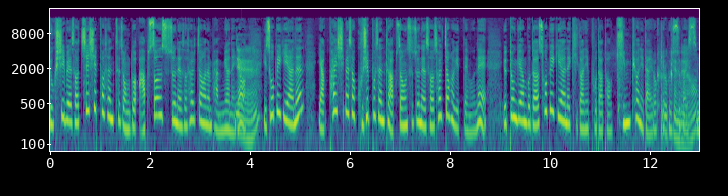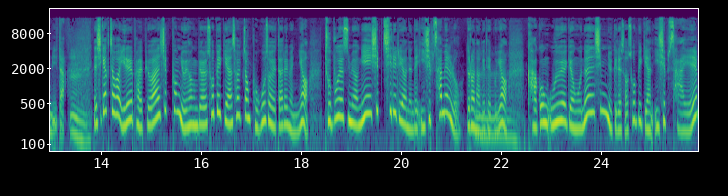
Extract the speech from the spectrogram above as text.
60에서 70% 정도 앞선 수준에서 설정하는 반면에요. 네. 이 소비기한은 약 80에서 90% 앞선 수준에서 설정하기 때문에 유통기한보다 소비기한의 기간이 보다 더 긴 편이다 이렇게 그렇겠네요. 볼 수가 있습니다. 음. 네, 식약처가 이를 발표한 식품 유형별 소비기한 설정 보고서에 따르면요. 두부의 수명이 17일이었는데 23일로 늘어나게 되고요. 음. 가공 우유의 경우는 16일에서 소비기한 24일,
